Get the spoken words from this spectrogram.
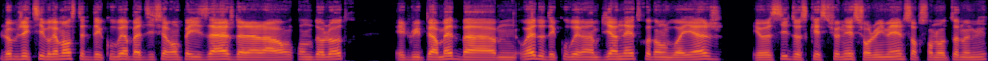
l'objectif vraiment, c'était de découvrir bah, différents paysages, d'aller à la rencontre de l'autre, et de lui permettre bah, hum, ouais, de découvrir un bien-être dans le voyage, et aussi de se questionner sur lui-même, sur son autonomie,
